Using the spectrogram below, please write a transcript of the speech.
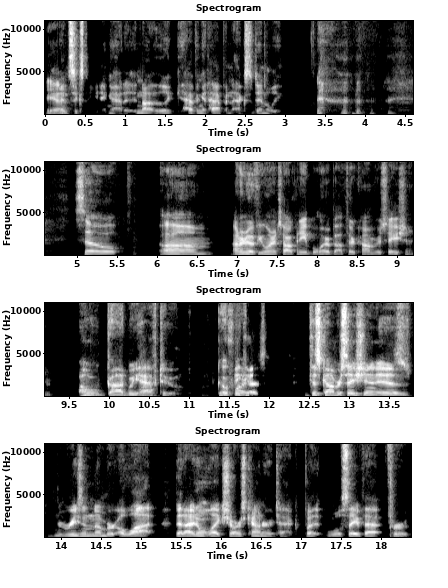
yeah. and succeeding at it, and not like having it happen accidentally. so, um, I don't know if you want to talk any more about their conversation. Oh God, we have to Go for it. because this conversation is reason number a lot that I don't like Char's counterattack, but we'll save that for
